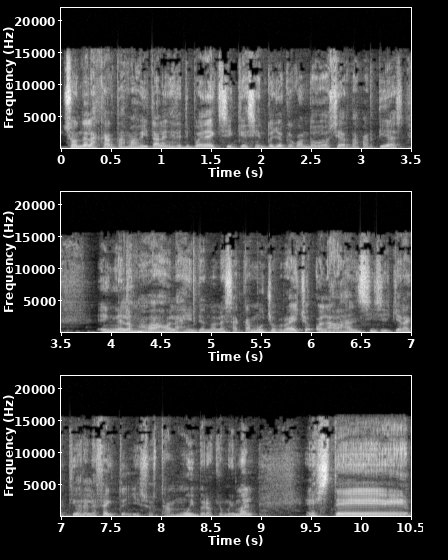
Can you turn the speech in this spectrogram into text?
son de las cartas más vitales en este tipo de decks y que siento yo que cuando veo ciertas partidas en elos más bajos la gente no le saca mucho provecho o la bajan sin siquiera activar el efecto y eso está muy pero que muy mal. Este,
